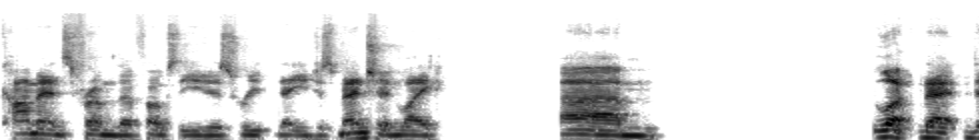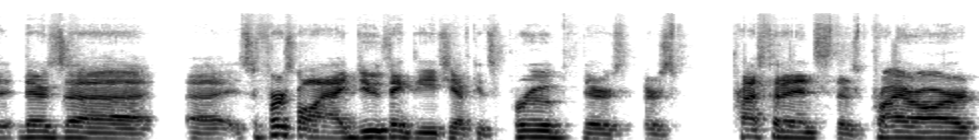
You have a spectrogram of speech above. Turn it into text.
comments from the folks that you just re, that you just mentioned. Like, um, look, that, there's a uh, so first of all, I do think the ETF gets approved. There's there's precedents. There's prior art.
